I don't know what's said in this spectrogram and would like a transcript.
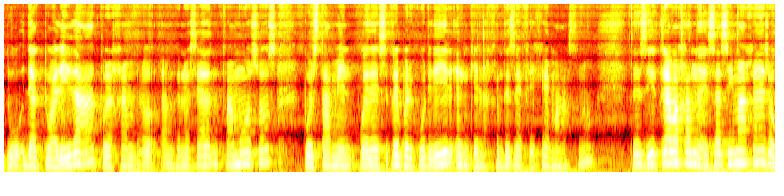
de actualidad, por ejemplo, aunque no sean famosos, pues también puedes repercutir en que la gente se fije más, ¿no? Entonces, ir trabajando esas imágenes o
